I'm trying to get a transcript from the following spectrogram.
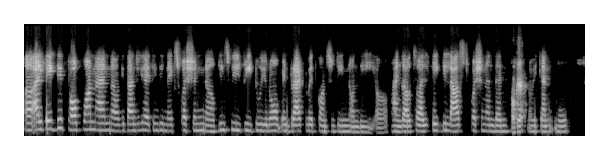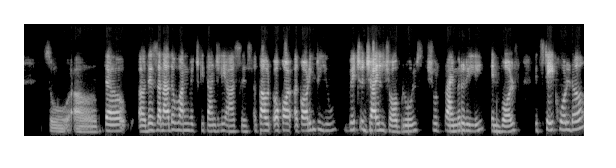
Uh, I'll take the top one and uh, Gitanjali, I think the next question, uh, please feel free to, you know, interact with Constantine on the uh, Hangout. So I'll take the last question and then Okay. we can move. So uh, the uh, there's another one which Gitanjali asks is according to you, which agile job roles should primarily involve with stakeholder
